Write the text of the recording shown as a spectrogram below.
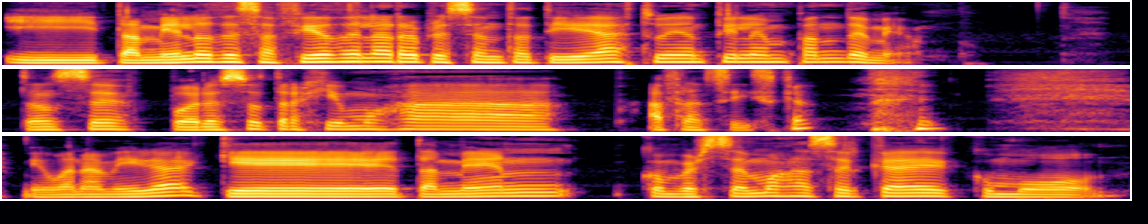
Y también los desafíos de la representatividad estudiantil en pandemia. Entonces, por eso trajimos a, a Francisca, mi buena amiga, que también conversemos acerca de cómo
